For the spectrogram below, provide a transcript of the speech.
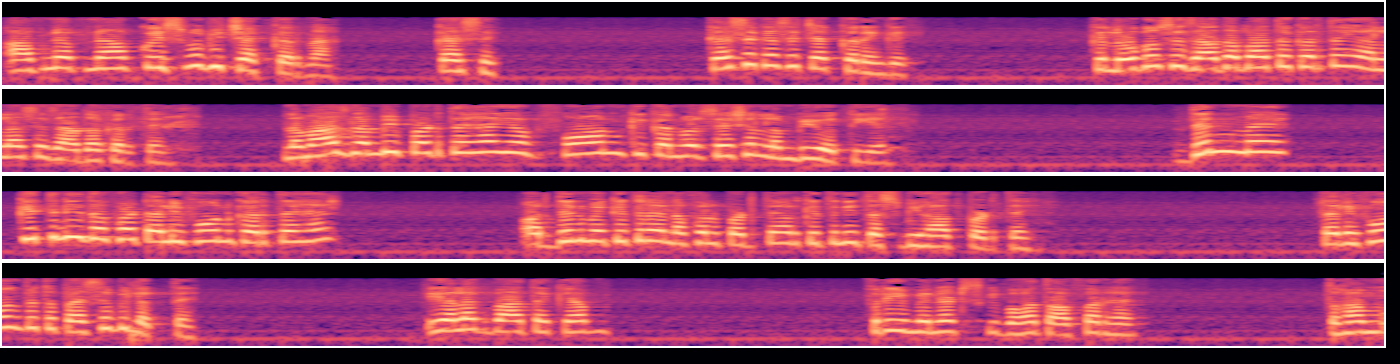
آپ نے اپنے آپ کو اس میں بھی چیک کرنا ہے۔ کیسے؟ کیسے کیسے چیک کریں گے کہ لوگوں سے زیادہ باتیں کرتے ہیں یا اللہ سے زیادہ کرتے ہیں؟ نماز لمبی پڑھتے ہیں یا فون کی کنورسیشن لمبی ہوتی ہے؟ دن میں کتنی دفعہ ٹیلی فون کرتے ہیں اور دن میں کتنے نفل پڑھتے ہیں اور کتنی تسبیحات پڑھتے ہیں؟ ٹیلی فون پہ تو پیسے بھی لگتے ہیں۔ یہ الگ بات ہے کہ اب فری منٹس کی بہت آفر ہے۔ تو ہم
